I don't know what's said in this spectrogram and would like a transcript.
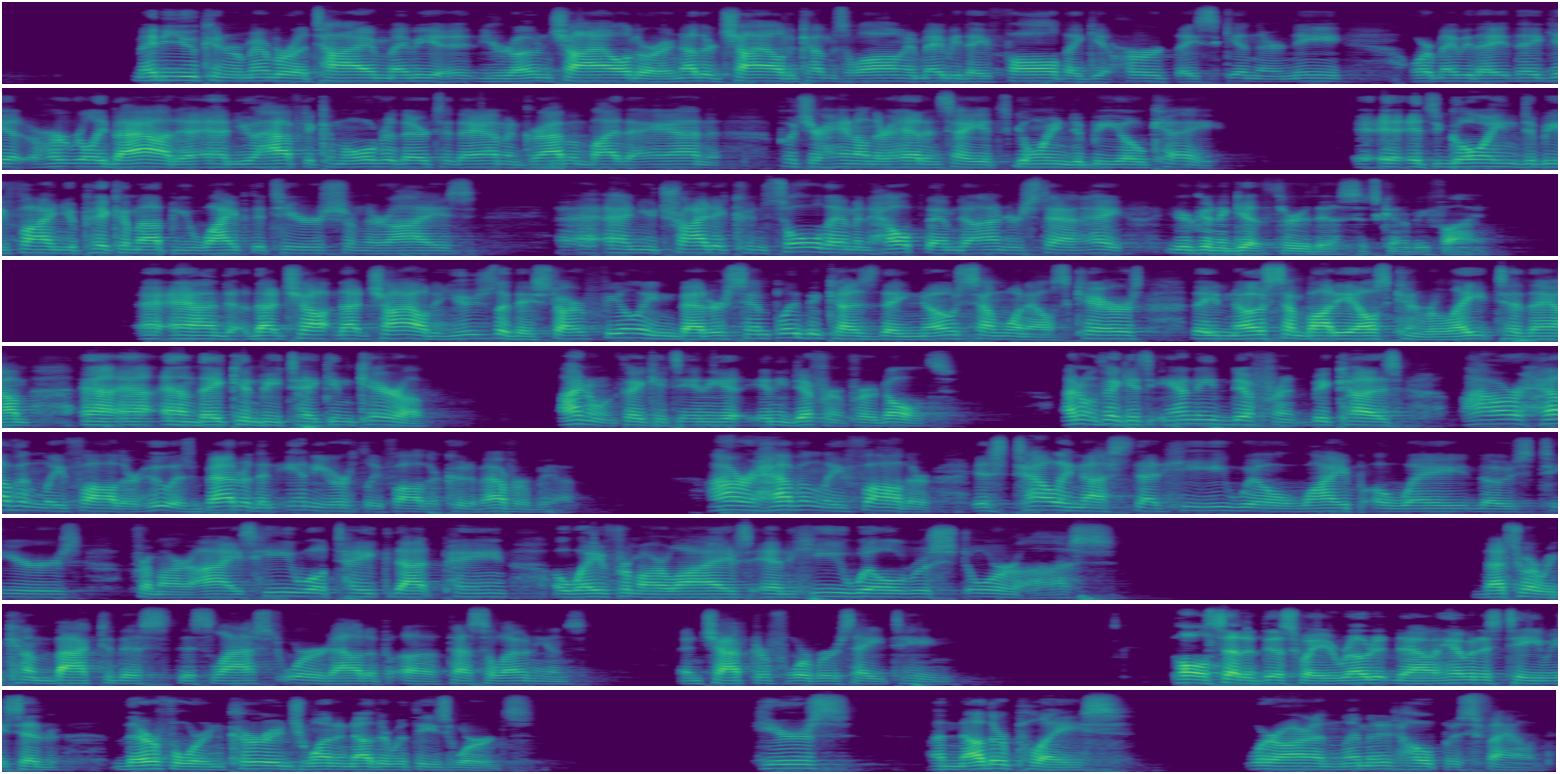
Maybe you can remember a time, maybe uh, your own child or another child comes along and maybe they fall, they get hurt, they skin their knee, or maybe they, they get hurt really bad and you have to come over there to them and grab them by the hand and put your hand on their head and say, It's going to be okay. It's going to be fine. You pick them up, you wipe the tears from their eyes, and you try to console them and help them to understand hey, you're going to get through this. It's going to be fine. And that child, that child, usually they start feeling better simply because they know someone else cares. They know somebody else can relate to them and, and they can be taken care of. I don't think it's any, any different for adults. I don't think it's any different because our Heavenly Father, who is better than any earthly father could have ever been, our Heavenly Father is telling us that He will wipe away those tears from our eyes. He will take that pain away from our lives and He will restore us. That's where we come back to this, this last word out of uh, Thessalonians in chapter 4, verse 18. Paul said it this way. He wrote it down, him and his team. He said, Therefore, encourage one another with these words. Here's another place where our unlimited hope is found.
